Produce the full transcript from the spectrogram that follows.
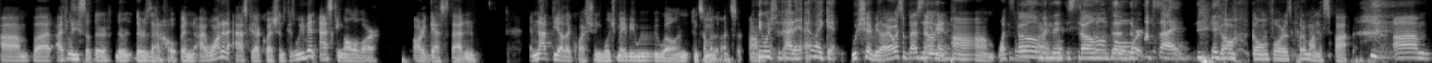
Um, but at least that there, there, there's that hope. And I wanted to ask you that question because we've been asking all of our our guests that, and and not the other question, which maybe we will in, in some of the events. Um, I think we um, should add it. I like it. We should be like, what's the best no, thing in palm? What's the boom, and then go, just throw them the, the, flip side. Go, going forward, let's put them on the spot. Um,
